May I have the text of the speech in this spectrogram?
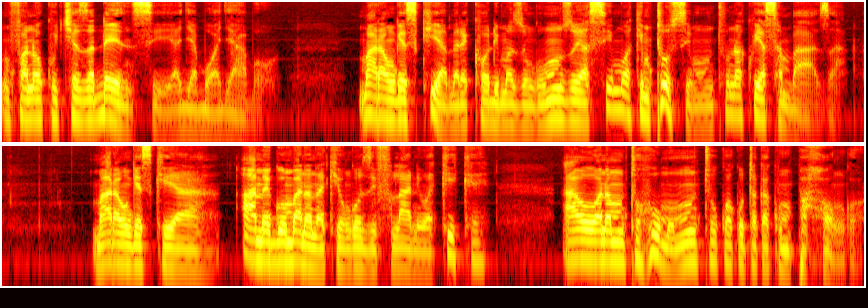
mfano kucheza densi ajabu ajabu. Mara ungesikia amerekodi mazungumzo ya simu akimtusi mtu na kuyasambaza. Mara ungesikia amegombana na kiongozi fulani wa kike au anamtuhumu mtu kwa kutaka kumpa hongo.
